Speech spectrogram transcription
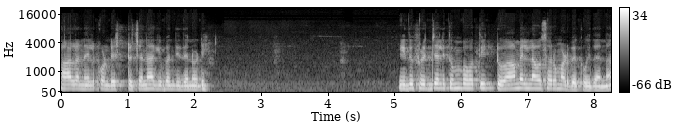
ಹಾಲನ್ನು ಎಲ್ಕೊಂಡು ಎಷ್ಟು ಚೆನ್ನಾಗಿ ಬಂದಿದೆ ನೋಡಿ. ಇದು ಫ್ರಿಜ್ಜಲ್ಲಿ ತುಂಬ ಹೊತ್ತಿಟ್ಟು ಆಮೇಲೆ ನಾವು ಸರ್ವ್ ಮಾಡಬೇಕು ಇದನ್ನು.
